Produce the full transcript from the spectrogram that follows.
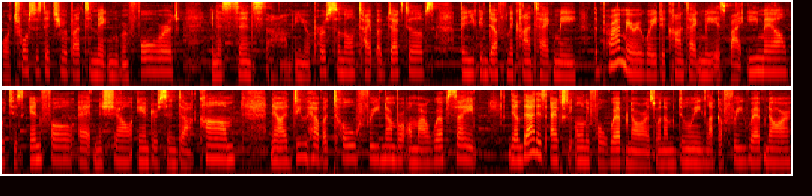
or choices that you're about to make moving forward in a sense um, in your personal type objectives then you can definitely contact me. The primary way to contact me is by email which is info at nichelanderson.com now i do have a toll-free number on my website. Now that is actually only for webinars. When i'm doing like a free webinar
